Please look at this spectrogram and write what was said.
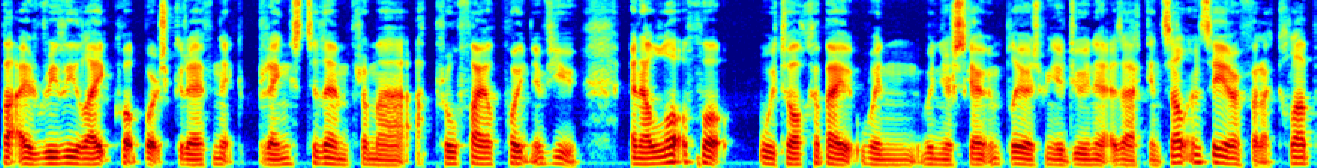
But I really like what Borchgrevink brings to them from a, a profile point of view. And a lot of what we talk about when when you're scouting players when you're doing it as a consultancy or for a club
